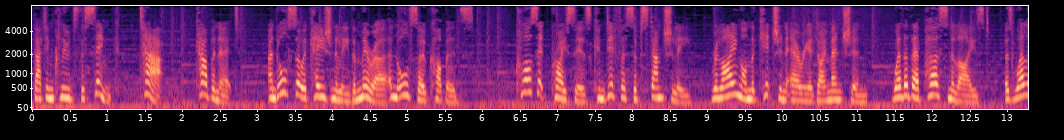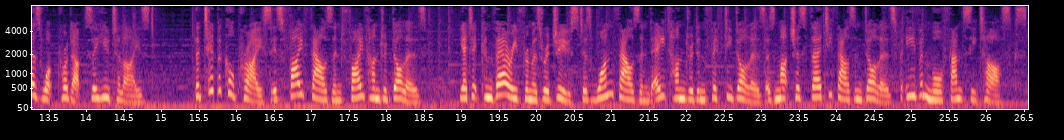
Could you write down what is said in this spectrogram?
That includes the sink, tap, cabinet, and also occasionally the mirror and also cupboards. Closet prices can differ substantially, relying on the kitchen area dimension, whether they're personalized, as well as what products are utilized. The typical price is $5,500, yet it can vary from as reduced as $1,850 as much as $30,000 for even more fancy tasks.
